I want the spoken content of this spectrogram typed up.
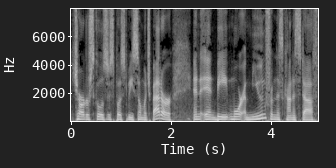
charter schools are supposed to be so much better and and be more immune from this kind of stuff.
